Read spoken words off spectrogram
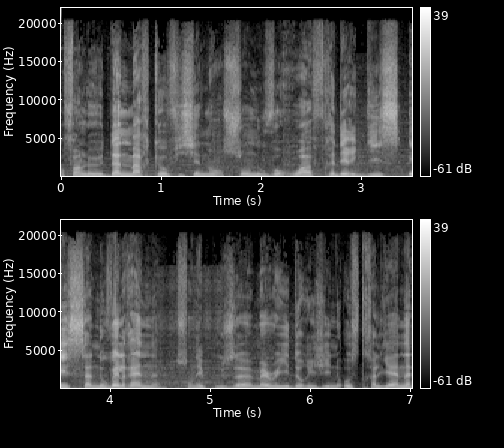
Enfin, le Danemark a officiellement son nouveau roi, Frédéric X, et sa nouvelle reine, son épouse euh, Mary, d'origine australienne.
